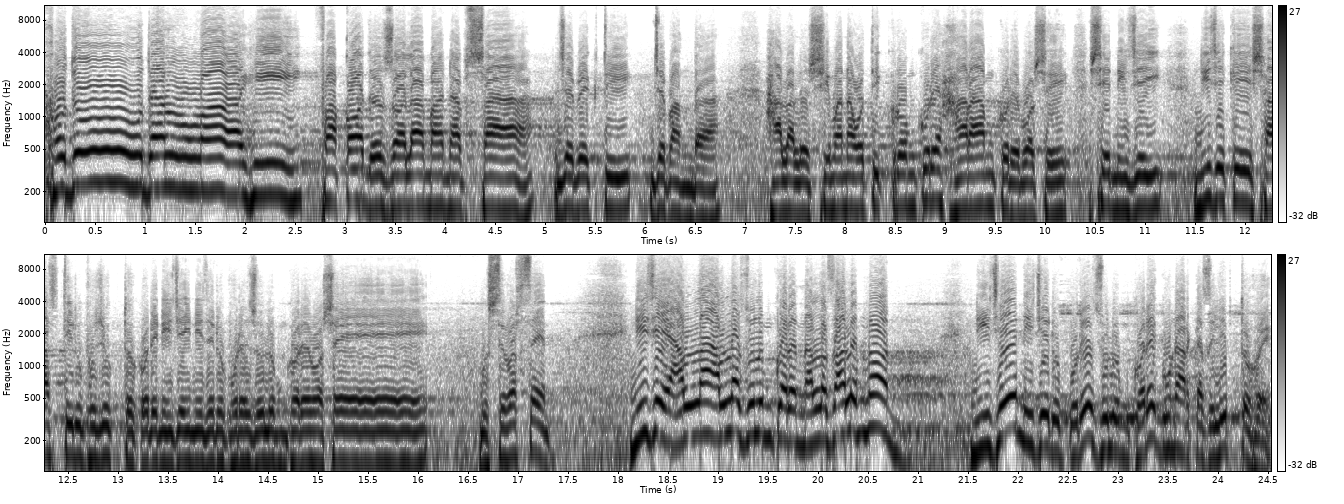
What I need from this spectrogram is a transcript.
حدود الله ফাকদ জলামা নাফসা যে ব্যক্তি যে বান্দা হালালের সীমানা অতিক্রম করে হারাম করে বসে সে নিজেই নিজেকে শাস্তির উপযুক্ত করে নিজেই নিজের উপরে জুলুম করে বসে। বুঝতে পারছেন? নিজে আল্লাহ আল্লাহ জুলুম করেন, আল্লাহ জালেম নন। নিজে নিজের উপরে জুলুম করে গুনার কাজে লিপ্ত হয়ে।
